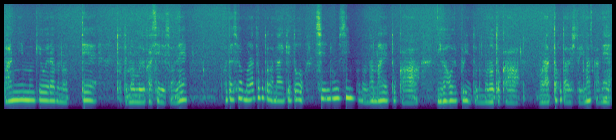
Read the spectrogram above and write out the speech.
万人向けを選ぶのってとても難しいですよね。私はもらったことがないけど新郎新婦の名前とか似顔絵プリントのものとかもらったことある人いますかね。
